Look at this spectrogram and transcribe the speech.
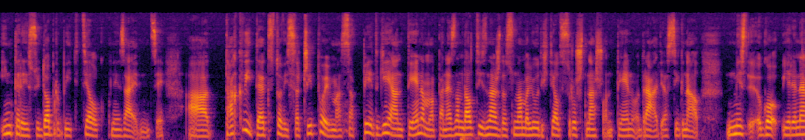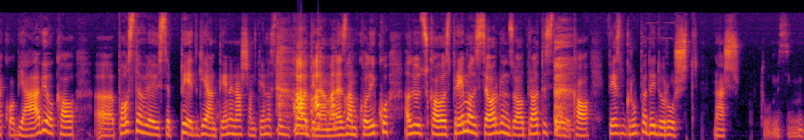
interesu i dobrobiti cjelokupne zajednice. A takvi tekstovi sa čipovima, sa 5G antenama, pa ne znam da li ti znaš da su nama ljudi htjeli srušiti našu antenu od radija, signal, Mis, go, jer je neko objavio kao uh, postavljaju se 5G antene, naša antena stoji godinama, ne znam koliko, ali ljudi su kao spremali se, organizovali proteste kao Facebook grupa da idu rušiti naš, tu mislim,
